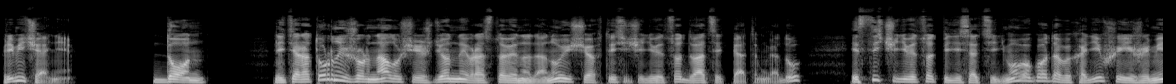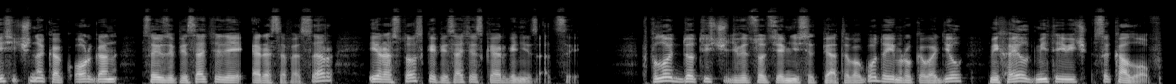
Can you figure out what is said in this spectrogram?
Примечание. Дон. Литературный журнал, учрежденный в Ростове-на-Дону еще в 1925 году и с 1957 года выходивший ежемесячно как орган Союза писателей РСФСР и Ростовской писательской организации. Вплоть до 1975 года им руководил Михаил Дмитриевич Соколов,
